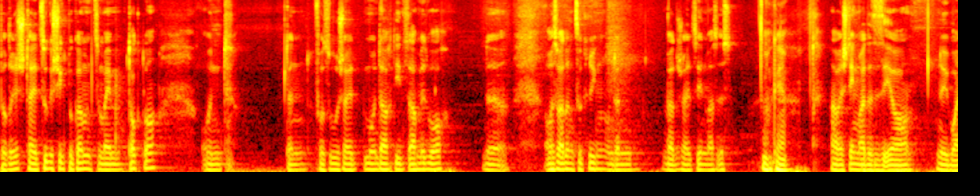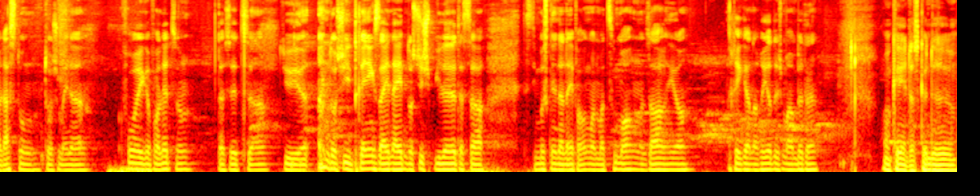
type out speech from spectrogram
Bericht halt zugeschickt bekomme zu meinem Doktor und dann versuche ich halt Montag, Dienstag, Mittwoch eine Auswertung zu kriegen und dann werde ich halt sehen, was ist. Okay. Aber ich denke mal, das ist eher eine Überlastung durch meine vorherige Verletzung, dass jetzt äh, die durch die Trainingseinheiten, durch die Spiele, dass da dass die Muskeln dann einfach irgendwann mal zumachen und sagen, hier, regenerier dich mal ein bisschen. Okay, das könnte,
